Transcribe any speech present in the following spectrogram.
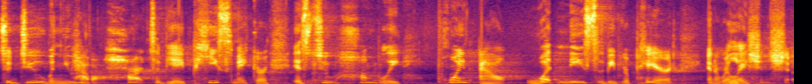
to do when you have a heart to be a peacemaker is to humbly point out what needs to be repaired in a relationship.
